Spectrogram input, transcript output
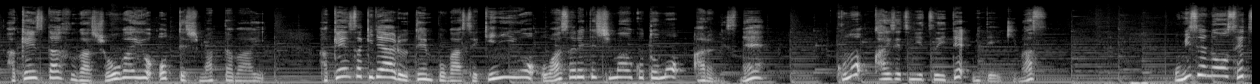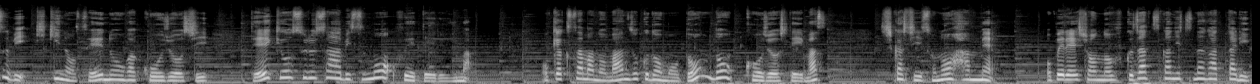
派遣スタッフが障害を負ってしまった場合、派遣先である店舗が責任を負わされてしまうこともあるんですね。この解説について見ていきます。お店の設備、機器の性能が向上し、提供するサービスも増えている今、お客様の満足度もどんどん向上しています。しかしその反面、オペレーションの複雑化につながったり、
